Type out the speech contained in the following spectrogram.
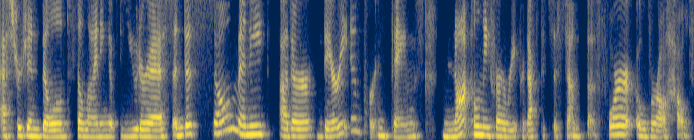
Estrogen builds the lining of the uterus and does so many other very important things, not only for our reproductive system, but for overall health.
